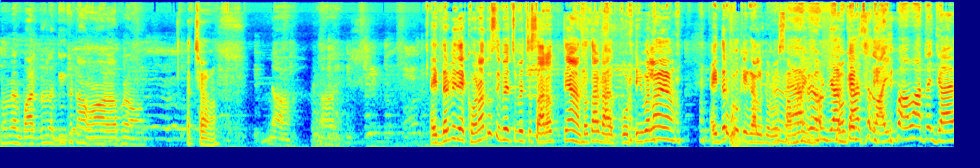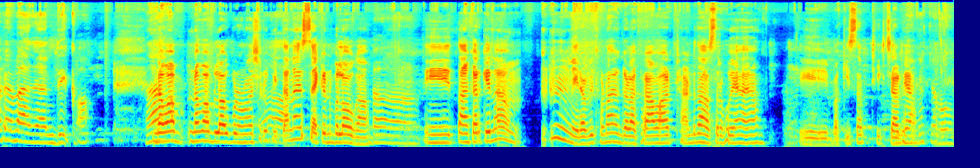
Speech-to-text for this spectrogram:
ਹੁਣ ਮੈਂ ਬਾਰਡਰ ਲੱਗੀ ਘਟਾਵਾਂ ਵਾਲਾ ਬਣਾਉਣ ਅੱਛਾ। ਆ ਇੱਧਰ ਵੀ ਦੇਖੋ ਨਾ ਤੁਸੀਂ ਵਿੱਚ ਵਿੱਚ ਸਾਰਾ ਧਿਆਨ ਤਾਂ ਤੁਹਾਡਾ ਕੋਟੀ ਵਾਲਾ ਆ। ਇੱਧਰ ਹੋ ਕੇ ਗੱਲ ਕਰੋ ਸਾਹਮਣੇ। ਹੁਣ ਕਿਉਂਕਿ ਸਲਾਈ ਪਾਵਾਂ ਤੇ ਜਾਏ ਫਿਰ ਮੈਂ ਦੇਖਾਂ। ਨਵਾਂ ਨਵਾਂ ਬਲੌਗ ਬਣਾਉਣਾ ਸ਼ੁਰੂ ਕੀਤਾ ਨਾ ਸੈਕੰਡ ਬਲੌਗ ਆ। ਹਾਂ। ਤੇ ਤਾਂ ਕਰਕੇ ਨਾ ਮੇਰਾ ਵੀ ਥੋੜਾ ਗਲਾ ਖਰਾਬ ਆ ਠੰਡ ਦਾ ਅਸਰ ਹੋਇਆ ਆ। ਤੇ ਬਾਕੀ ਸਭ ਠੀਕ ਚੱਲ ਰਿਹਾ। ਮੈਂ ਕਿਹਾ ਚਲੋ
